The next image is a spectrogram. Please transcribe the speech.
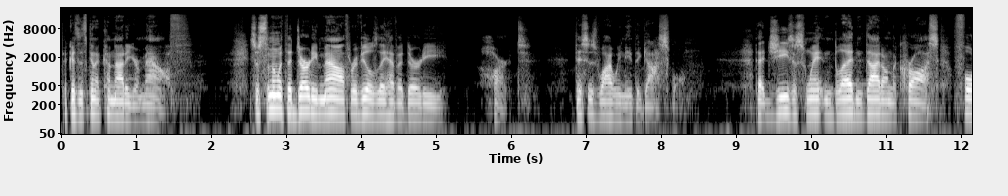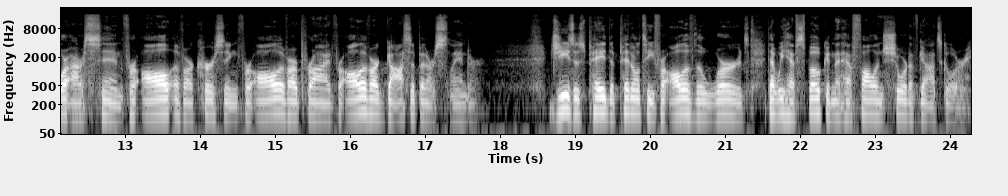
because it's going to come out of your mouth. So, someone with a dirty mouth reveals they have a dirty heart. This is why we need the gospel. That Jesus went and bled and died on the cross for our sin, for all of our cursing, for all of our pride, for all of our gossip and our slander. Jesus paid the penalty for all of the words that we have spoken that have fallen short of God's glory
